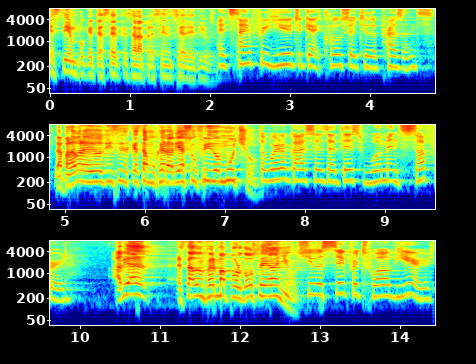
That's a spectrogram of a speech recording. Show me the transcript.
Es tiempo que te acerques a la presencia de Dios. It's time for you to get closer to the presence. La palabra de Dios dice que esta mujer había sufrido mucho. The word of God says that this woman suffered. Había estado enferma por 12 años She was sick for 12 years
